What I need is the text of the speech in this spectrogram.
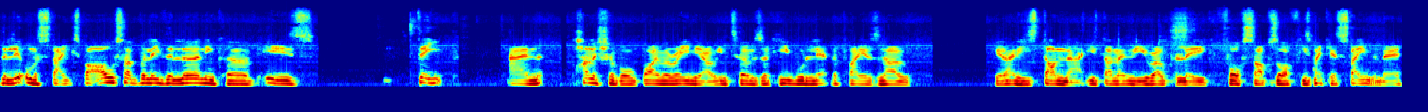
the little mistakes, but I also believe the learning curve is steep and punishable by Mourinho in terms of he will let the players know you know, and he's done that. He's done that in the Europa League, four subs off. He's making a statement there.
